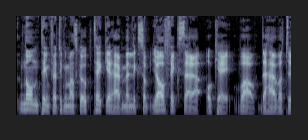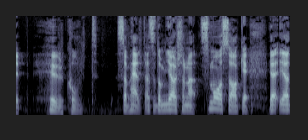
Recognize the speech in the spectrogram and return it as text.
någonting för jag tycker man ska upptäcka det här. Men liksom, jag fick så här, okej, wow, det här var typ hur coolt som helst. Alltså de gör sådana små saker. Jag, jag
